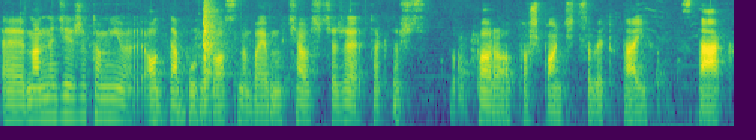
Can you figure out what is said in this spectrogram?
E, Mam nadzieję, że to mi odda Burgos, no bo ja bym chciał szczerze tak dość sporo poszpącić sobie tutaj. Stack.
